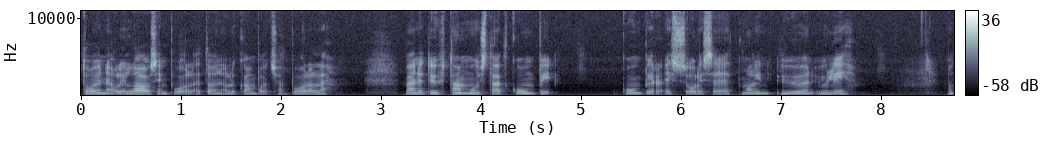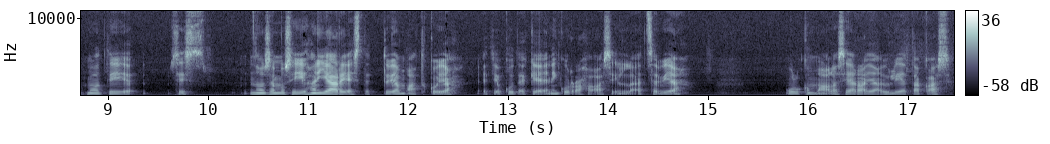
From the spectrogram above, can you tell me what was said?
Toinen oli Laosin puolelle ja toinen oli Kambodjan puolelle. Mä en nyt yhtään muista, että kumpi, kumpi reissu oli se, että mä olin yön yli. Mutta me oltiin, siis ne on semmoisia ihan järjestettyjä matkoja, että joku tekee niin kuin rahaa sillä, että se vie ulkomaalaisia raja yli ja takaisin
